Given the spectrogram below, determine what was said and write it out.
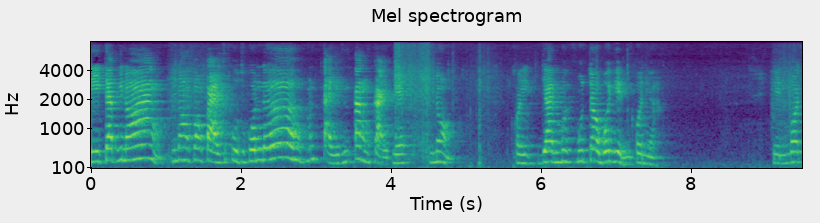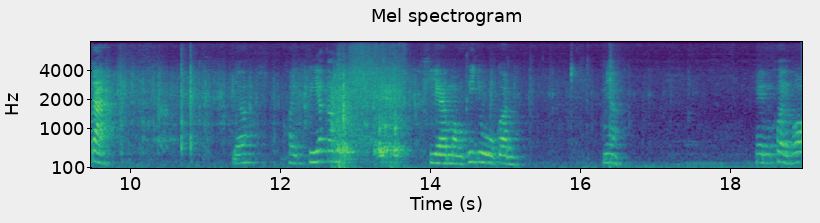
ดีจ้ะพี่น้อง พี่น้องต้องไปสกุลทุกคนเด้อมันไก่มันตั้งไก่เพชรพี่น้องคอยยันบ่มุเจ้าบ่เห็นคนเนี่ย เห็นบ่จ้ะเดี๋ยวคอยเคลียร์กันเคลียร์มองที่อยู่ก่อน เนี่ย เห็นข่อยบ่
